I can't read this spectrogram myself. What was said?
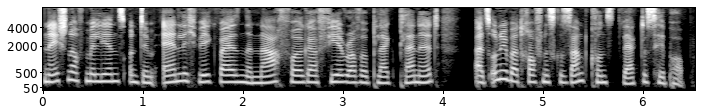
Nation of Millions und dem ähnlich wegweisenden Nachfolger Fear of a Black Planet als unübertroffenes Gesamtkunstwerk des Hip-Hop.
